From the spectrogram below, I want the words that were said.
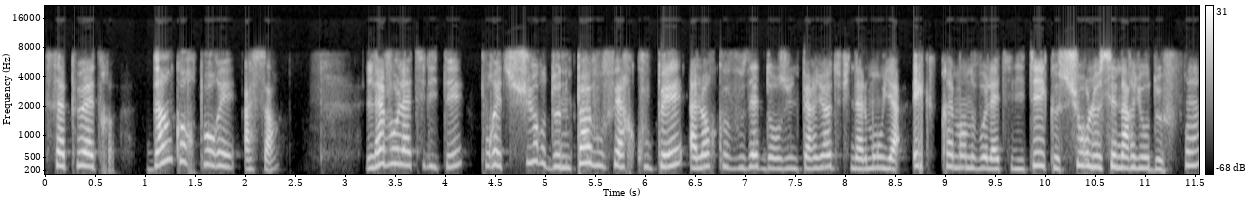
ça peut être d'incorporer à ça la volatilité pour être sûr de ne pas vous faire couper alors que vous êtes dans une période finalement où il y a extrêmement de volatilité et que sur le scénario de fond,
